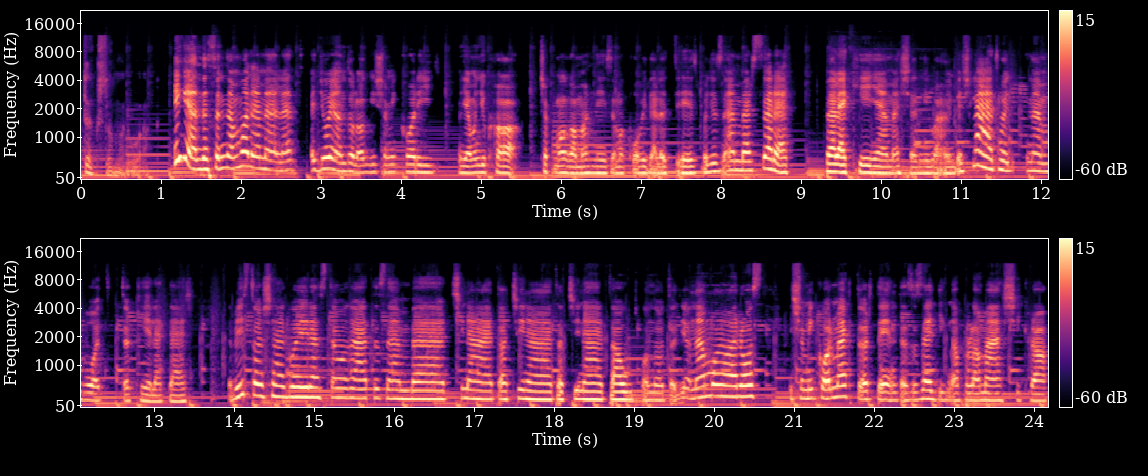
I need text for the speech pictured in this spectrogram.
tök szomorúak. Igen, de szerintem van emellett egy olyan dolog is, amikor így, ugye mondjuk, ha csak magamat nézem a Covid előtti részben, hogy az ember szeret belekényelmesedni valamibe. És lehet, hogy nem volt tökéletes, de biztonságban érezte magát az ember, csinálta, csinálta, csinálta, úgy gondolta, hogy jó, nem olyan rossz, és amikor megtörtént ez az egyik napról a másikra,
